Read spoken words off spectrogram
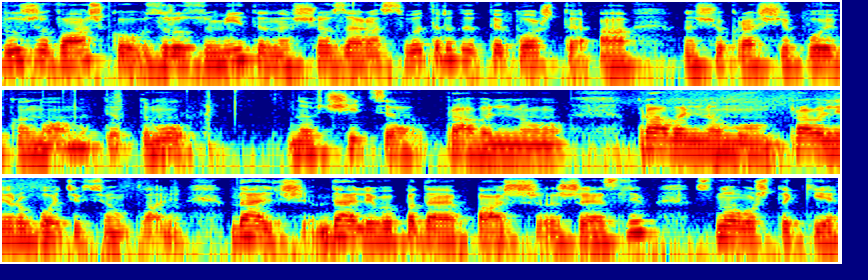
дуже важко зрозуміти на що зараз витратити кошти, а на що краще поекономити. Тому навчіться правильному, правильному, правильній роботі в цьому плані. Далі, далі випадає паш жезлів. Знову ж таки,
